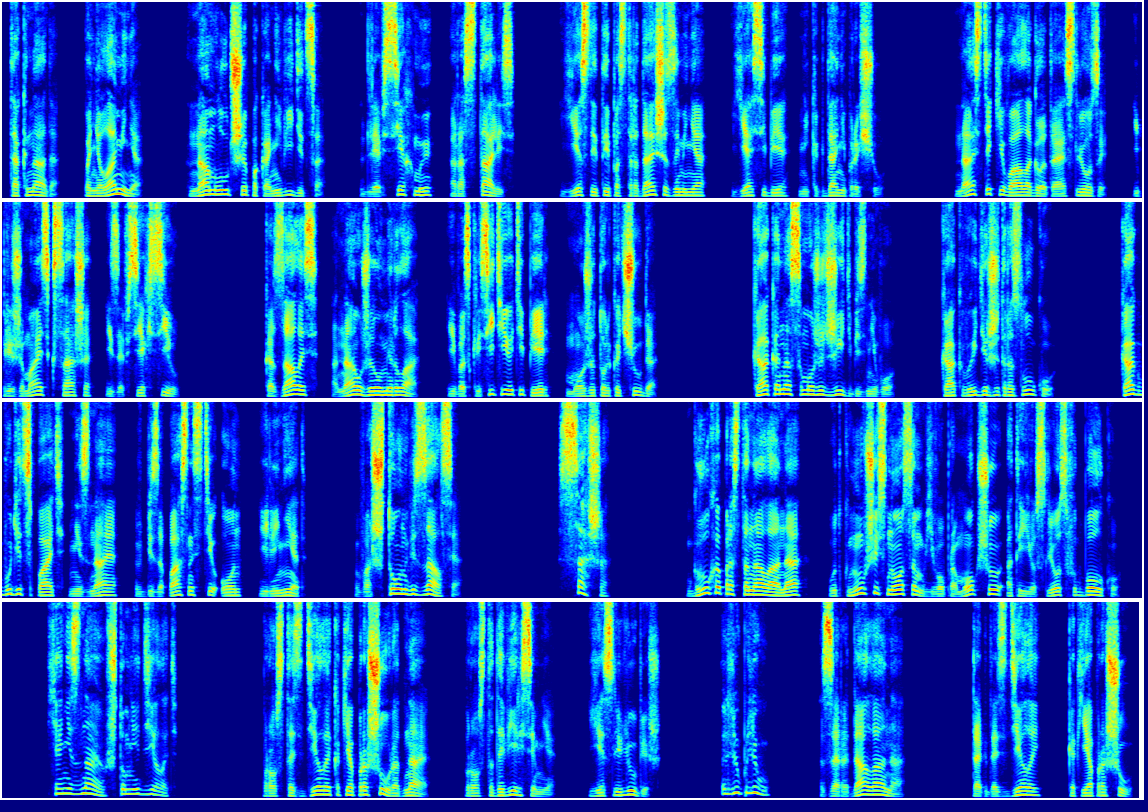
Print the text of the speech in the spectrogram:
Так надо. Поняла меня? Нам лучше пока не видеться. Для всех мы расстались. Если ты пострадаешь из-за меня, я себе никогда не прощу». Настя кивала, глотая слезы и прижимаясь к Саше изо всех сил. Казалось, она уже умерла, и воскресить ее теперь может только чудо. Как она сможет жить без него? Как выдержит разлуку? Как будет спать, не зная, в безопасности он или нет? Во что он ввязался? Саша!» Глухо простонала она, уткнувшись носом в его промокшую от ее слез футболку. «Я не знаю, что мне делать». «Просто сделай, как я прошу, родная. Просто доверься мне, если любишь». «Люблю», — зарыдала она. «Тогда сделай, как я прошу.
